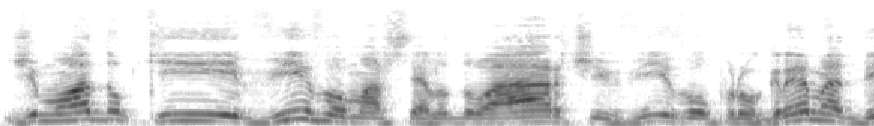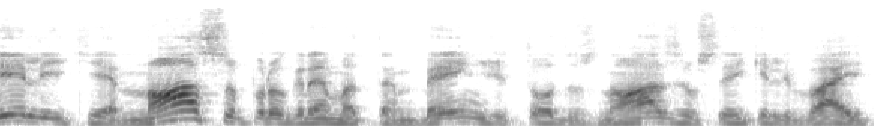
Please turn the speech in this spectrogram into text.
De modo que viva o Marcelo Duarte, viva o programa dele, que é nosso programa também, de todos nós. Eu sei que ele vai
